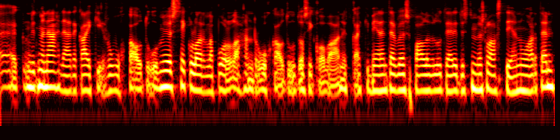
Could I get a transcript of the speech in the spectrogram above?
äh, nyt me nähdään, että kaikki ruuhkautuu. Myös sekulaarilla puolellahan ruuhkautuu tosi kovaa nyt kaikki mielenterveyspalvelut, erityisesti myös lasten ja nuorten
